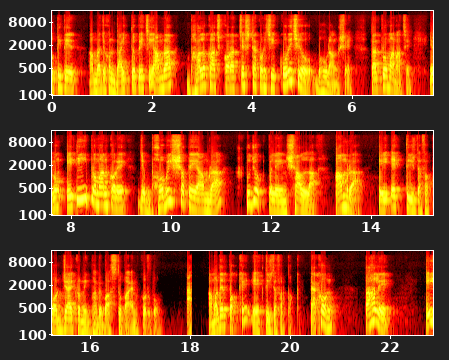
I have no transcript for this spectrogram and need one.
অতীতের, আমরা যখন দায়িত্ব পেয়েছি, আমরা ভালো কাজ করার চেষ্টা করেছি, করেছিও বহুলাংশে। তার প্রমাণ আছে। এবং এটিই প্রমাণ করে যে ভবিষ্যতে আমরা সুযোগ পেলে ইনশাল্লাহ আমরা এই একত্রিশ দফা পর্যায়ক্রমিকভাবে বাস্তবায়ন করব। আমাদের পক্ষে একত্রিশ দফার পক্ষে। এখন তাহলে এই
